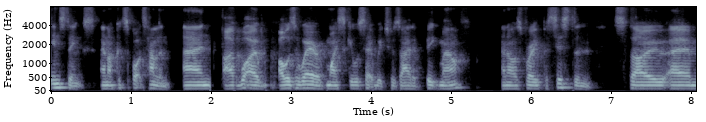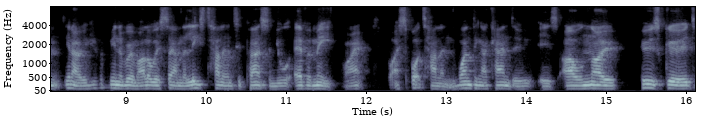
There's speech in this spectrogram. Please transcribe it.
instincts and I could spot talent. And I, I, I was aware of my skill set, which was I had a big mouth and I was very persistent. So, um, you know, if you put me in a room, I'll always say I'm the least talented person you will ever meet, right? But I spot talent. One thing I can do is I will know who's good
